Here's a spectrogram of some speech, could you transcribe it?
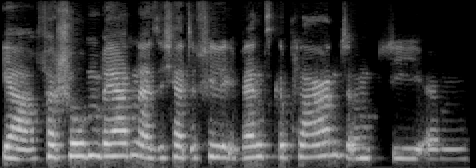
ja, verschoben werden. Also ich hatte viele Events geplant und die ähm,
